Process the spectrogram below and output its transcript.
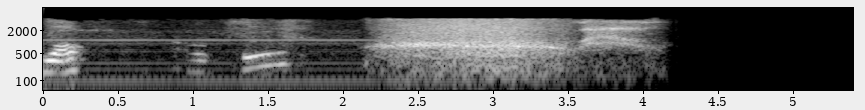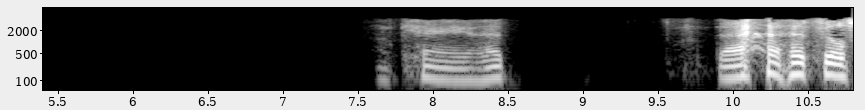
Yes. You. Wow. Okay, that that feels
